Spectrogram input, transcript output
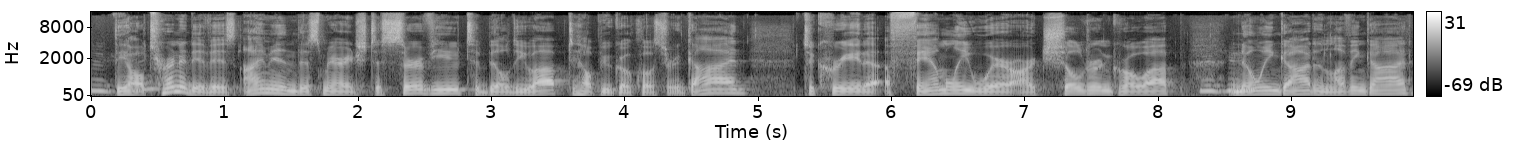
Mm-hmm. The alternative is I'm in this marriage to serve you, to build you up, to help you grow closer to God, to create a, a family where our children grow up mm-hmm. knowing God and loving God.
